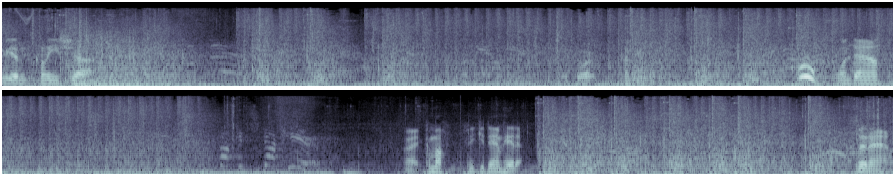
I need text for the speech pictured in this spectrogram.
me a clean shot. Wait for it. Woo! One down. All right, come on, pick your damn head up. Sit down.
